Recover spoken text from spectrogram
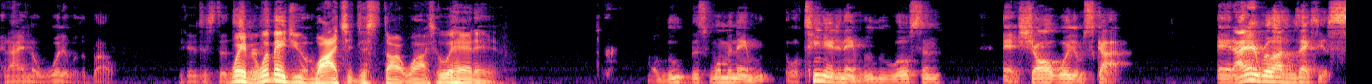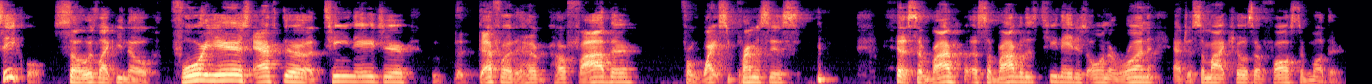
and I didn't know what it was about. It was just a Wait a minute, what made you know, watch it? Just start watching. Who had it? This woman named well teenager named Lulu Wilson and Seann William Scott. And I didn't realize it was actually a sequel. So it was like, you know, four years after a teenager, the death of her, her father from white supremacists, a, survival, a survivalist teenager's on the run after somebody kills her foster mother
